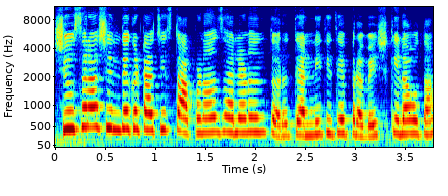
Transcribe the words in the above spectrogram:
शिवसेना शिंदे गटाची स्थापना झाल्यानंतर त्यांनी तिथे प्रवेश केला होता.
